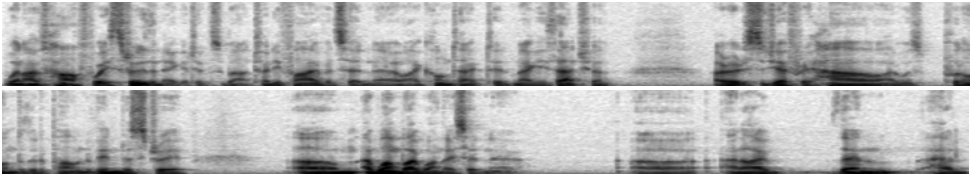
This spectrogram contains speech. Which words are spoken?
when I was halfway through the negatives, about 25 had said no, I contacted Maggie Thatcher. I wrote to Sir Geoffrey Howe. I was put onto the Department of Industry. Um, and one by one, they said no. Uh, and I then had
